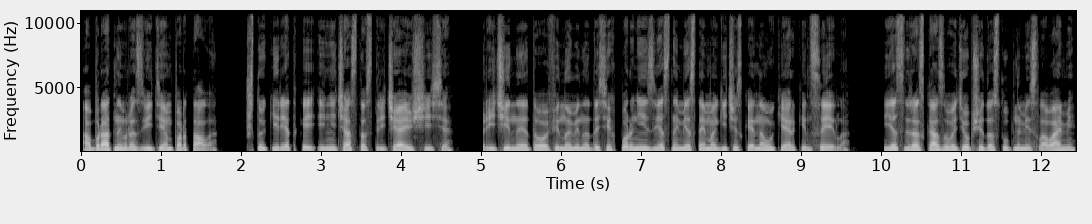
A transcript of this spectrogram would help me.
обратным развитием портала. Штуки редкой и нечасто встречающиеся. Причины этого феномена до сих пор неизвестны местной магической науке Аркинсейла. Если рассказывать общедоступными словами,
